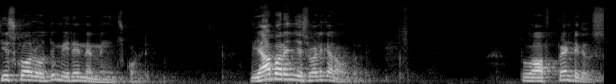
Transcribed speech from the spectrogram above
తీసుకోవాలి వద్దు మీరే నిర్ణయించుకోండి. వ్యాపారం చేసే వాళ్ళకి ఎలా ఉంటుంది. టూ ఆఫ్ పెంటికల్స్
